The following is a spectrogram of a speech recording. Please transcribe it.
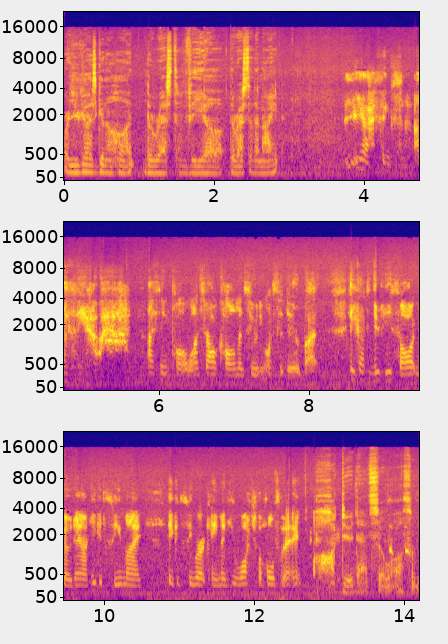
are you guys gonna hunt the rest of the uh, the rest of the night? Yeah, I think so. I think I think Paul wants To, I'll call him and see what he wants to do. But he got to do. He saw it go down. He could see my. He could see where it came in. He watched the whole thing. Oh, dude, that's so awesome.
